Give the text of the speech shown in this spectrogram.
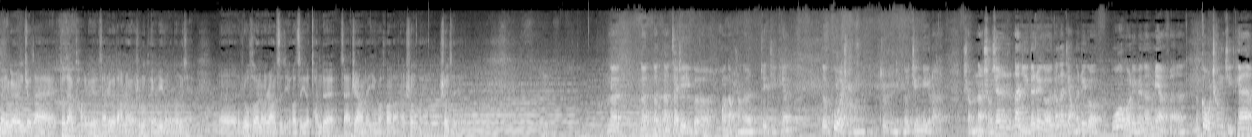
每一个人就在都在考虑，在这个岛上有什么可以利用的东西，呃，如何能让自己和自己的团队在这样的一个荒岛上生活下来、生存下来。嗯，那那那那在这一个荒岛上的这几天的过程，就是你们都经历了。什么呢？首先，那你的这个刚才讲的这个倭瓜里面的面粉，能够撑几天啊？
